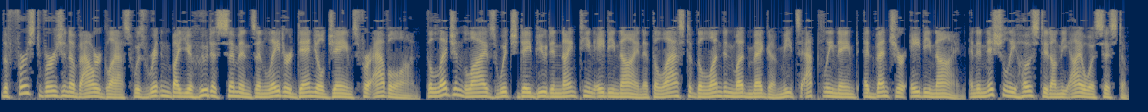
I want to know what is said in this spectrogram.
The first version of Hourglass was written by Yehuda Simmons and later Daniel James for Avalon. The Legend Lives, which debuted in 1989 at the last of the London Mud Mega Meets aptly named Adventure 89 and initially hosted on the Iowa system.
